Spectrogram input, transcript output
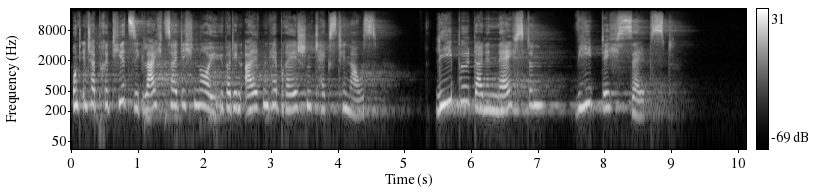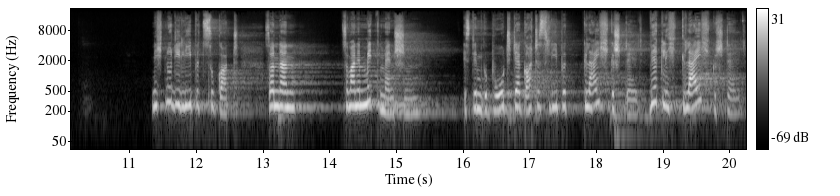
und interpretiert sie gleichzeitig neu über den alten hebräischen Text hinaus. Liebe deinen Nächsten wie dich selbst. Nicht nur die Liebe zu Gott, sondern zu meinem Mitmenschen ist dem Gebot der Gottesliebe gleichgestellt, wirklich gleichgestellt.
